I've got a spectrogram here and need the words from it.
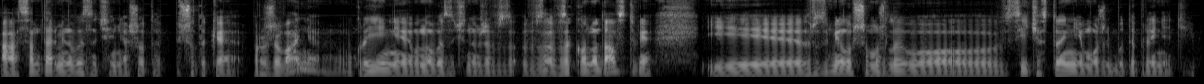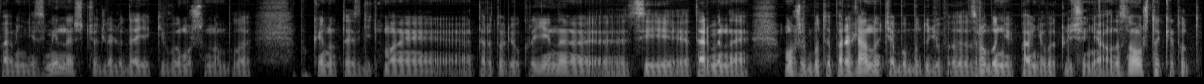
а сам термін визначення, що що таке проживання в Україні, воно визначено вже в, в, в законодавстві. І зрозуміло, що можливо в цій частині можуть бути прийняті певні зміни, що для людей, які вимушено були покинути з дітьми територію України, е, ці терміни можуть бути переглянуті або будуть е, зроблені певні виключення. Але знову ж таки, тут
